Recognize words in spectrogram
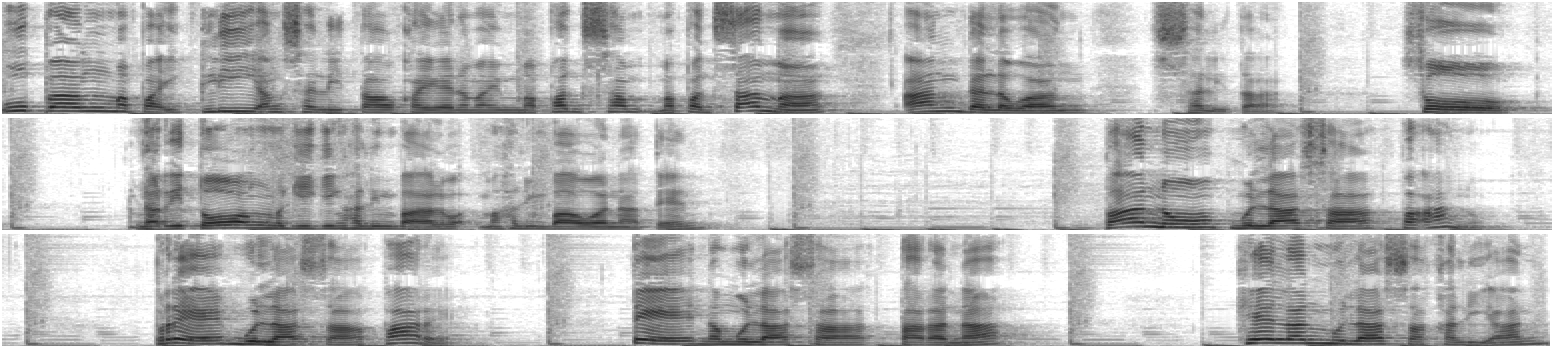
upang mapaikli ang salita o kaya naman mapagsama, mapagsama ang dalawang salita. So, narito ang magiging halimbawa, halimbawa natin. Paano mula sa paano? Pre mula sa pare te na mula sa tarana, kailan mula sa kalian,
